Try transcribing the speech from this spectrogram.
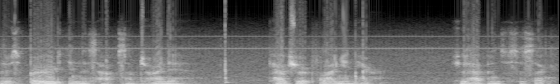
there's a bird in this house. I'm trying to capture it flying in here. Should happen in just a second.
